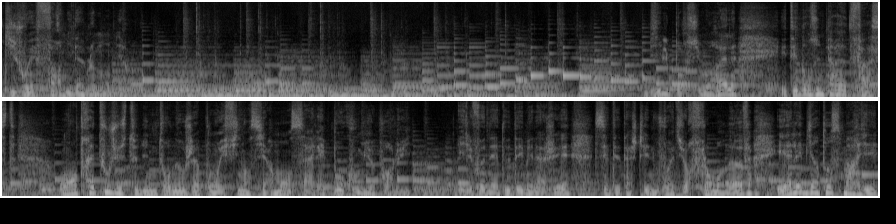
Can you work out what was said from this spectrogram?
qui jouait formidablement bien. Bill, poursuit Morel, était dans une période faste. On entrait tout juste d'une tournée au Japon et financièrement, ça allait beaucoup mieux pour lui. Il venait de déménager, s'était acheté une voiture flambant neuve et allait bientôt se marier.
